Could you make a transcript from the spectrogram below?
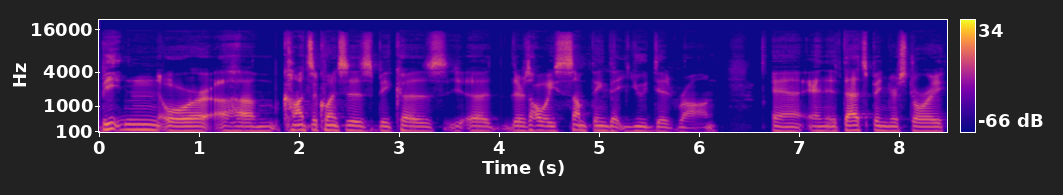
beaten or um, consequences because uh, there's always something that you did wrong. And, and if that's been your story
